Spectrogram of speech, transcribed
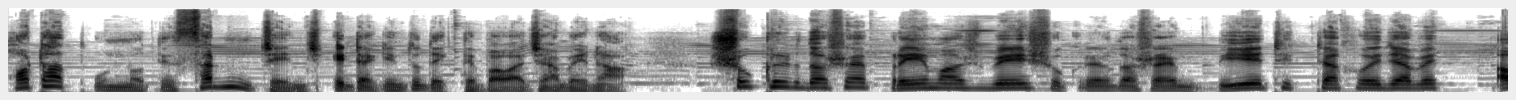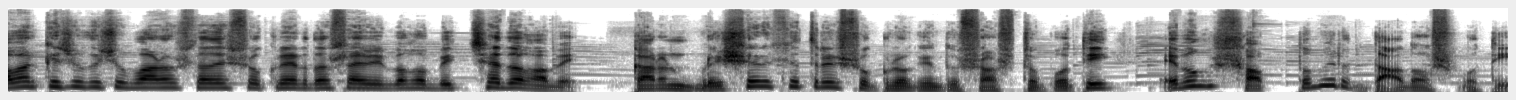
হঠাৎ উন্নতি সাডেন চেঞ্জ এটা কিন্তু দেখতে পাওয়া যাবে না। শুক্রের দশায় প্রেম আসবে, শুক্রের দশায় বিয়ে ঠিকঠাক হয়ে যাবে, আবার কিছু কিছু মানুষ তাদের শুক্রের দশায় বিবাহ বিচ্ছেদও হবে। কারণ বৃষের ক্ষেত্রে শুক্র কিন্তু ষষ্ঠপতি এবং সপ্তমের দ্বাদশপতি।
